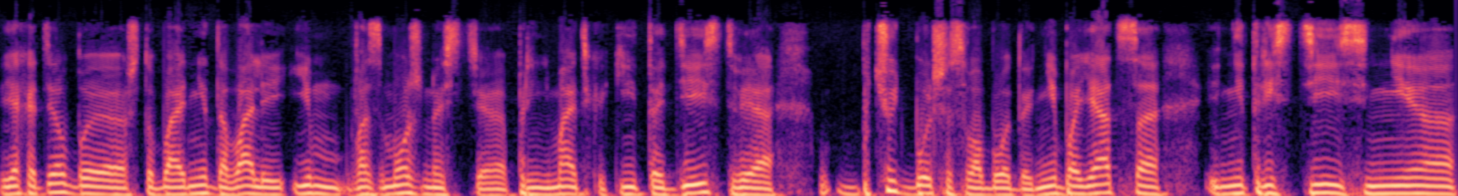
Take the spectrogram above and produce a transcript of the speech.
Я хотел бы, чтобы они давали им возможность э, принимать какие-то действия, чуть больше свободы, не бояться, не трястись, не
